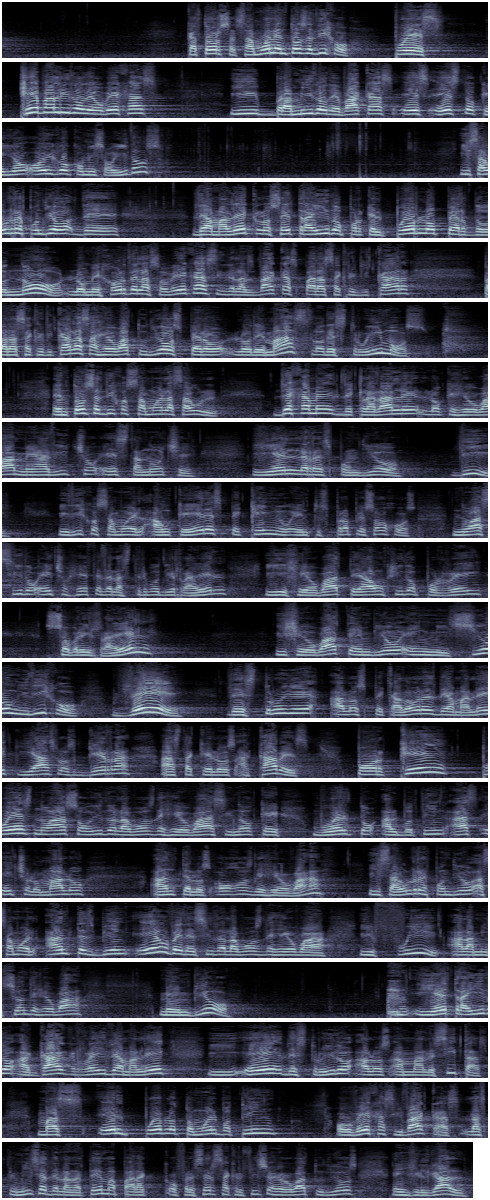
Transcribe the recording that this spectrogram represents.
14. Samuel entonces dijo, pues, ¿qué válido de ovejas y bramido de vacas es esto que yo oigo con mis oídos? Y Saúl respondió, de, de Amalek los he traído porque el pueblo perdonó lo mejor de las ovejas y de las vacas para sacrificar, para sacrificarlas a Jehová tu Dios, pero lo demás lo destruimos. Entonces dijo Samuel a Saúl, déjame declararle lo que Jehová me ha dicho esta noche. Y él le respondió, di. Y dijo Samuel, aunque eres pequeño en tus propios ojos, no has sido hecho jefe de las tribus de Israel y Jehová te ha ungido por rey sobre Israel. Y Jehová te envió en misión y dijo, ve, destruye a los pecadores de Amalek y hazlos guerra hasta que los acabes. ¿Por qué pues no has oído la voz de Jehová, sino que vuelto al botín has hecho lo malo ante los ojos de Jehová? Y Saúl respondió a Samuel, antes bien he obedecido a la voz de Jehová y fui a la misión de Jehová, me envió. Y he traído a Gag, rey de Amalek, y he destruido a los amalecitas. Mas el pueblo tomó el botín, ovejas y vacas, las primicias del anatema, para ofrecer sacrificio a Jehová tu Dios en Gilgal.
